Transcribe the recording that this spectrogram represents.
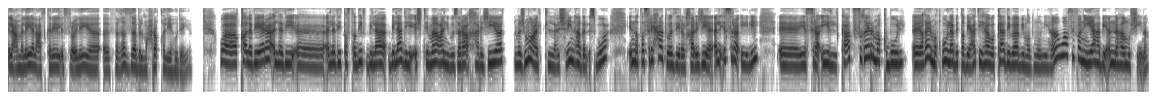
العملية العسكرية الإسرائيلية آه، في غزة بالمحرقة اليهودية. وقال فييرا الذي آه الذي تستضيف بلا بلاده اجتماعا لوزراء خارجية مجموعة العشرين هذا الأسبوع إن تصريحات وزير الخارجية الإسرائيلي آه يسرائيل كاتس غير مقبول آه غير مقبولة بطبيعتها وكاذبة بمضمونها واصفا إياها بأنها مشينة.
